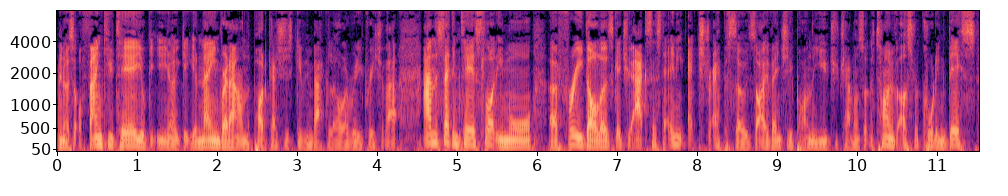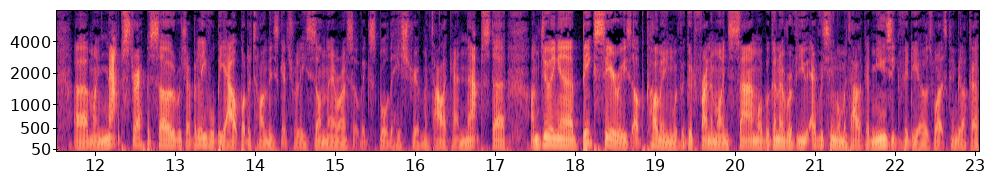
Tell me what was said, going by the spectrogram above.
you know, sort of thank you tier. You'll get, you know, get your name read out on the podcast, just giving back a little. I really appreciate that. And the second tier, slightly more, uh, three dollars, get you access to any extra episodes that I eventually put on the YouTube channel. So at the time of us recording this, uh, my Napster episode, which I believe will be out by the time this gets released, is on there. I sort of explore the history of Metallica and Napster. I'm doing a big series upcoming with a good friend of mine, Sam, where we're going to review every single Metallica music video as well. It's going to be like a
